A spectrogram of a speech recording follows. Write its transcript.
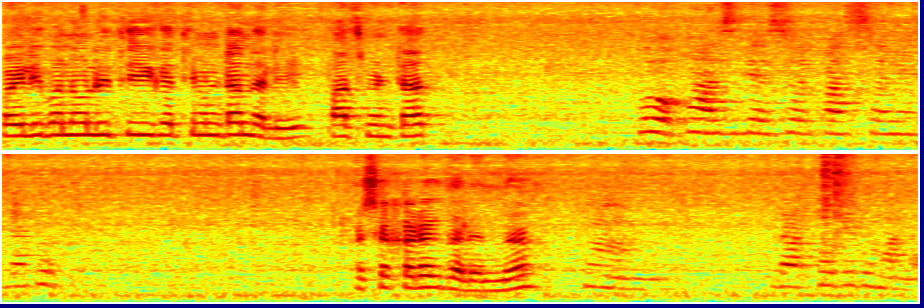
पहिली बनवली ती किती मिनिटांत झाली? पाच मिनिटात? हो फास्ट गॅसवर पाच सहा मिनिटात होतो. अशा कडक झाल्या ना. दाखवते तुम्हाला.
